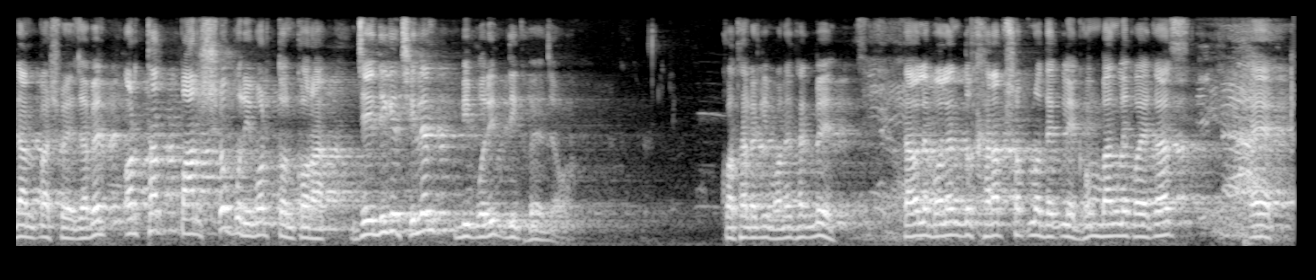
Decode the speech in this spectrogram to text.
ডান পাশ হয়ে যাবেন। অর্থাৎ পার্শ্ব পরিবর্তন করা যেই দিকে ছিলেন বিপরীত দিক হয়ে যাওয়া। কথাটা কি মনে থাকবে? তাহলে বলেন তো, খারাপ স্বপ্ন দেখলে ঘুম ভাঙলে কয় কাজ? এক।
